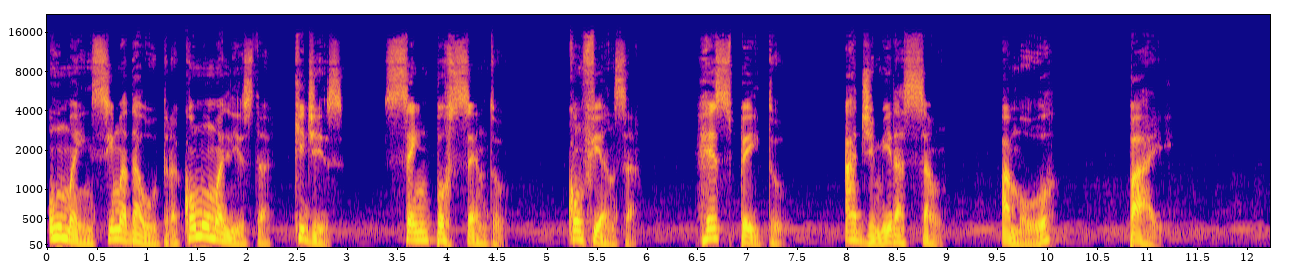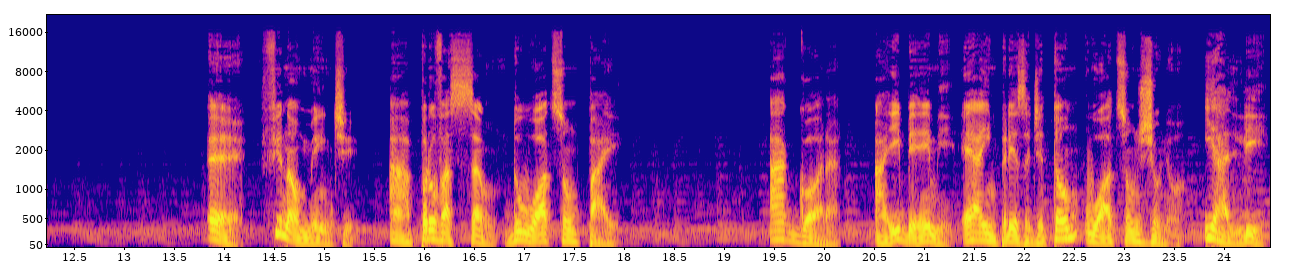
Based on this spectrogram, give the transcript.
uma em cima da outra, como uma lista, que diz 100%. Confiança, respeito, admiração, amor, pai. É, finalmente, a aprovação do Watson Pai. Agora, a IBM é a empresa de Tom Watson Jr. E ali,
